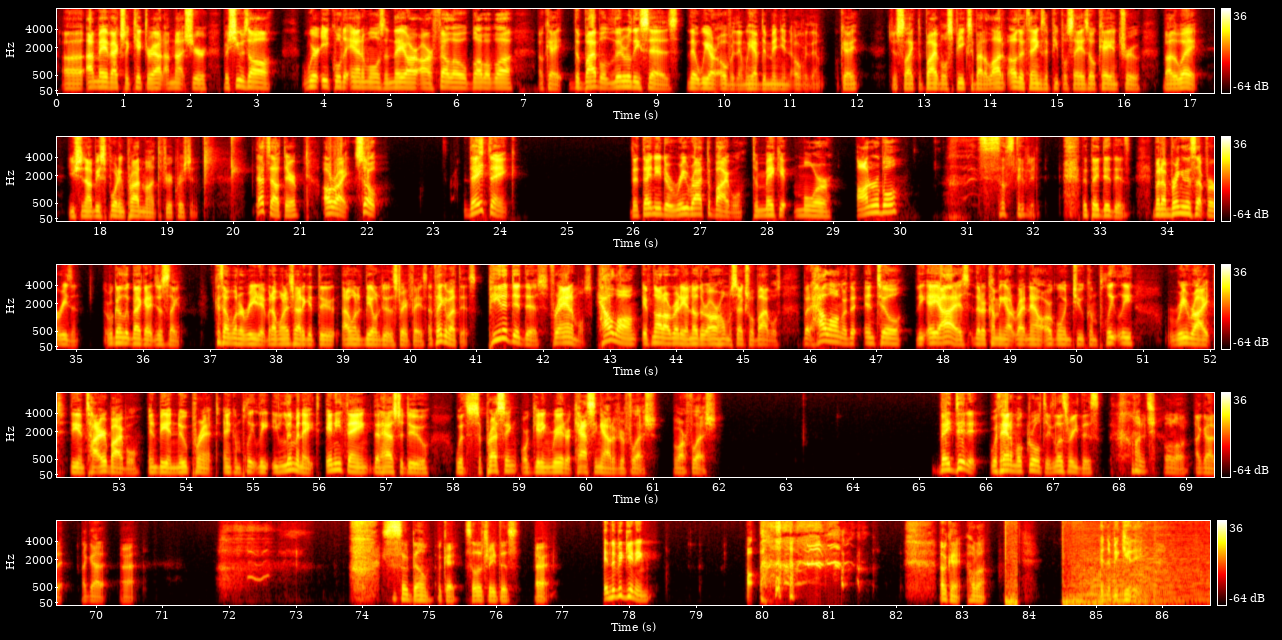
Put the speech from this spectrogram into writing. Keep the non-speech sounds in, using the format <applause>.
uh, I may have actually kicked her out. I'm not sure, but she was all, "We're equal to animals, and they are our fellow." Blah blah blah. Okay, the Bible literally says that we are over them. We have dominion over them. Okay, just like the Bible speaks about a lot of other things that people say is okay and true. By the way, you should not be supporting Pride Month if you're a Christian. That's out there. All right, so they think that they need to rewrite the Bible to make it more honorable. <laughs> this is so stupid that they did this. But I'm bringing this up for a reason. We're going to look back at it just a second because I want to read it, but I want to try to get through. I want to be able to do it with a straight face. Now, think about this. PETA did this for animals. How long, if not already, I know there are homosexual Bibles, but how long are the until the AIs that are coming out right now are going to completely rewrite the entire Bible and be a new print and completely eliminate anything that has to do with suppressing or getting rid or casting out of your flesh, of our flesh. They did it with animal cruelty. Let's read this. <laughs> Hold on. I got it. I got it. All right. <sighs> this is so dumb. Okay, so let's read this. All right. In the beginning. Oh. <laughs> okay, hold on. In the beginning,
